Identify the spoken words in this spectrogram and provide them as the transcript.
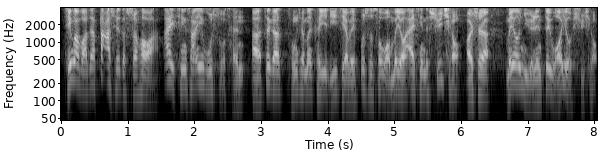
尽管我在大学的时候啊，爱情上一无所成啊，这个同学们可以理解为不是说我没有爱情的需求，而是没有女人对我有需求。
